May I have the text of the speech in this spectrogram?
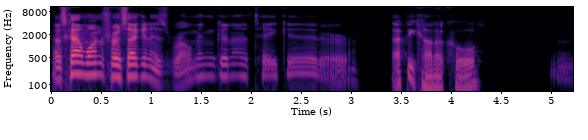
I was kind of wondering for a second: is Roman gonna take it or? That'd be kind of cool. Hmm.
